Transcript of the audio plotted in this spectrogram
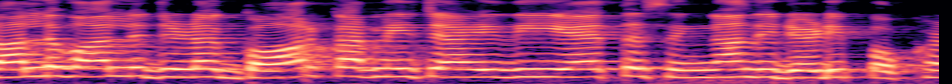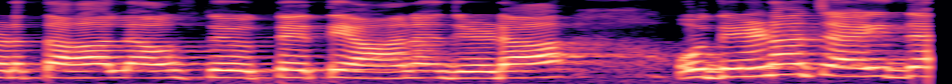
ਗੱਲ ਵੱਲ ਜਿਹੜਾ ਗੌਰ ਕਰਨੀ ਚਾਹੀਦੀ ਹੈ ਤੇ ਸਿੰਘਾਂ ਦੀ ਜਿਹੜੀ ਭੁੱਖ ਹੜਤਾਲ ਹੈ ਉਸ ਦੇ ਉੱਤੇ ਧਿਆਨ ਹੈ ਜਿਹੜਾ ਉਹ ਦੇਣਾ ਚਾਹੀਦਾ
